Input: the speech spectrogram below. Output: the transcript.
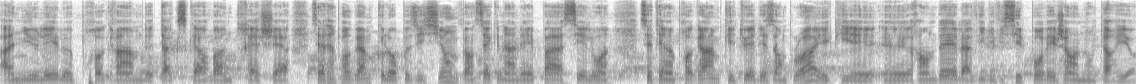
annuler le programme de taxe carbone très cher. C'est un programme que l'opposition pensait qu'il n'allait pas assez loin. C'était un programme qui tuait des emplois et qui euh, rendait la vie difficile pour les gens en Ontario.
